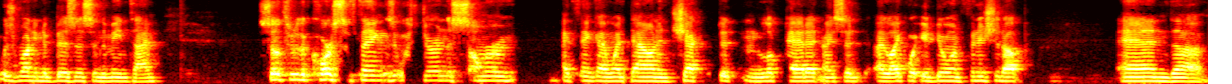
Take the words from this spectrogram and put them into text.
was running a business in the meantime. So through the course of things, it was during the summer. I think I went down and checked it and looked at it, and I said, "I like what you're doing. Finish it up." And uh,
